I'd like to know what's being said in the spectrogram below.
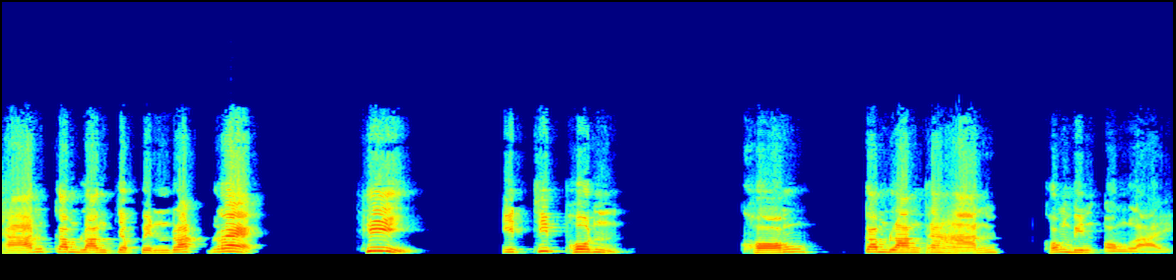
ฉานกำลังจะเป็นรัฐแรก ที่อิทธิพลของกำลังทหารของบินออนไลน์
